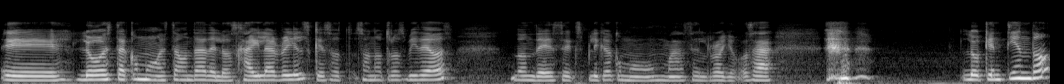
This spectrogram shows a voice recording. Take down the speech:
eh, luego está como esta onda de los highlight reels, que son otros videos donde se explica como más el rollo. O sea, lo que entiendo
